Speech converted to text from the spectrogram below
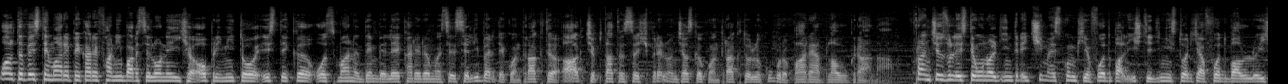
O altă veste mare pe care fanii Barcelonei au primit-o este că Osman Dembele, care rămăsese liber de contract, a acceptat să-și prelungească contractul cu gruparea Blaugrana. Francezul este unul dintre cei mai scumpi fotbaliști din istoria fotbalului,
